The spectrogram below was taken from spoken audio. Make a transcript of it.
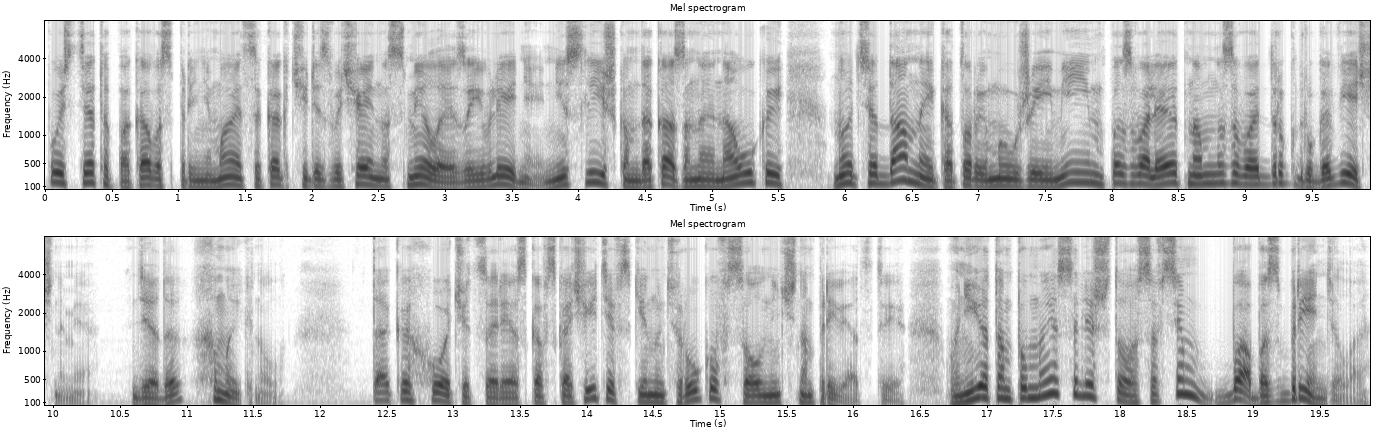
Пусть это пока воспринимается как чрезвычайно смелое заявление, не слишком доказанное наукой, но те данные, которые мы уже имеем, позволяют нам называть друг друга вечными. Деда хмыкнул. Так и хочется резко вскочить и вскинуть руку в солнечном приветствии. У нее там ПМС или что? Совсем баба сбрендила.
